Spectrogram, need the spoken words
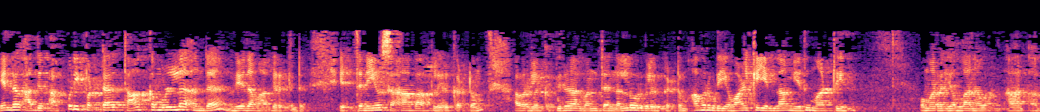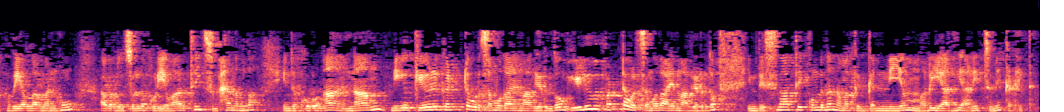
என்றால் அது அப்படிப்பட்ட தாக்கமுள்ள அந்த வேதமாக இருக்கின்றது. எத்தனையோ சஹாபாக்கள் இருக்கட்டும் அவர்களுக்கு பின்னால் வந்த நல்லோர்கள் இருக்கட்டும் அவருடைய வாழ்க்கை எல்லாம் எது மாற்றியது? உமர் ரதி அல்லா வன்ஹூ அவர்கள் சொல்லக்கூடிய வார்த்தை சுபஹான் அல்லா இந்த குர்ஆன் நாம் மிக கேடுகட்ட ஒரு சமுதாயமாக இருந்தோம் இழிவுபட்ட ஒரு சமுதாயமாக இருந்தோம். இந்த இஸ்லாத்தை கொண்டுதான் நமக்கு கண்ணியம் மரியாதை அனைத்துமே கிடைத்தது.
